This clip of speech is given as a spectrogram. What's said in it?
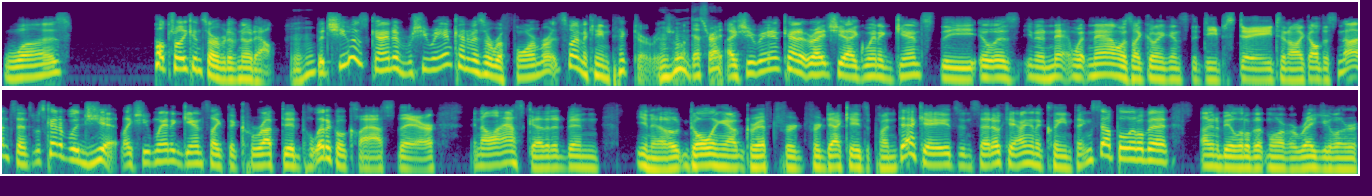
was culturally conservative, no doubt, Mhm. but she was kind of she ran kind of as a reformer. That's why McCain picked her originally. hmm That's right. Like she ran kind of right. She like went against the. It was you know na- what now was like going against the deep state and like all this nonsense was kind of legit. Like she went against like the corrupted political class there in Alaska that had been you know doling out grift for for decades upon decades and said, okay, I'm going to clean things up a little bit. I'm going to be a little bit more of a regular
